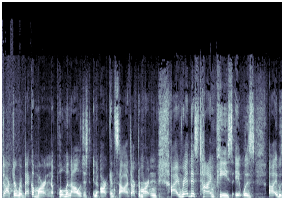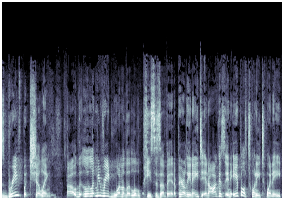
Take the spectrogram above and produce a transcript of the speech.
Dr. Rebecca Martin, a pulmonologist in Arkansas. Dr. Martin, I read this time piece. It was uh, it was brief but chilling. Uh, l- let me read one of the little pieces of it. Apparently, in, 18, in August, in April of 2020,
